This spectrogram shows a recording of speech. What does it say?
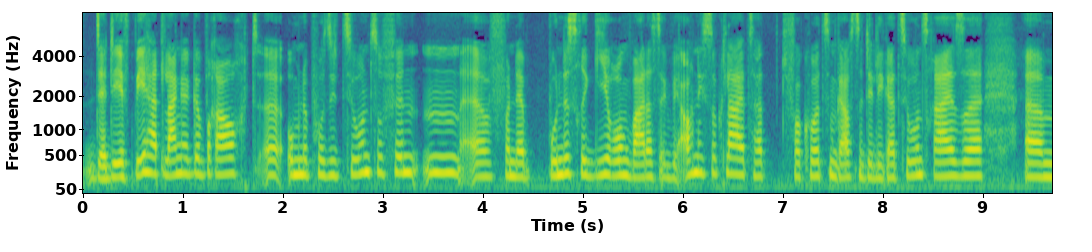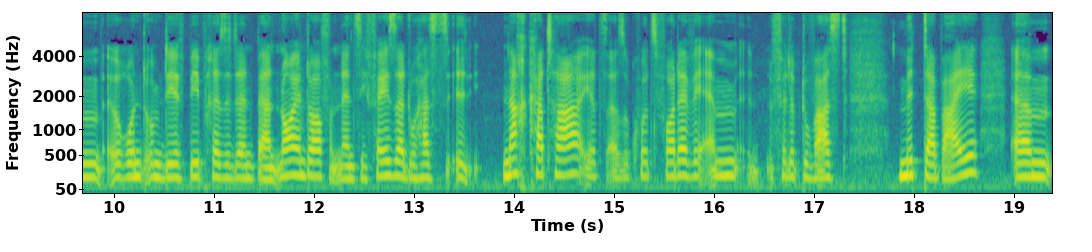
der DFB hat lange gebraucht, äh, um eine Position zu finden. Äh, von der Bundesregierung war das irgendwie auch nicht so klar. Jetzt hat vor kurzem gab es eine Delegationsreise ähm, rund um DFB-Präsident Bernd Neuendorf und Nancy Faeser. Du hast äh, nach Katar, jetzt also kurz vor der WM. Philipp, du warst mit dabei. Ähm,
